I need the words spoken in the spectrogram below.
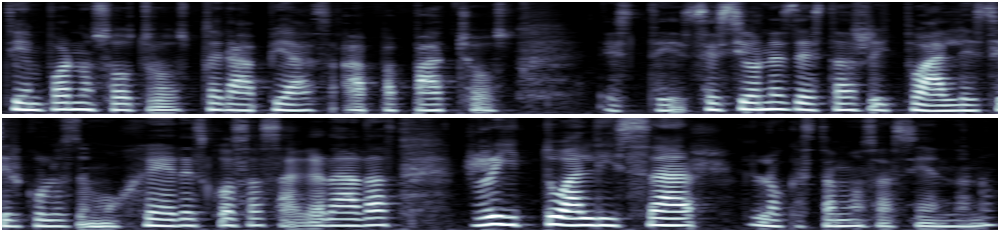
tiempo a nosotros, terapias, a papachos, este, sesiones de estas rituales, círculos de mujeres, cosas sagradas, ritualizar lo que estamos haciendo, ¿no?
